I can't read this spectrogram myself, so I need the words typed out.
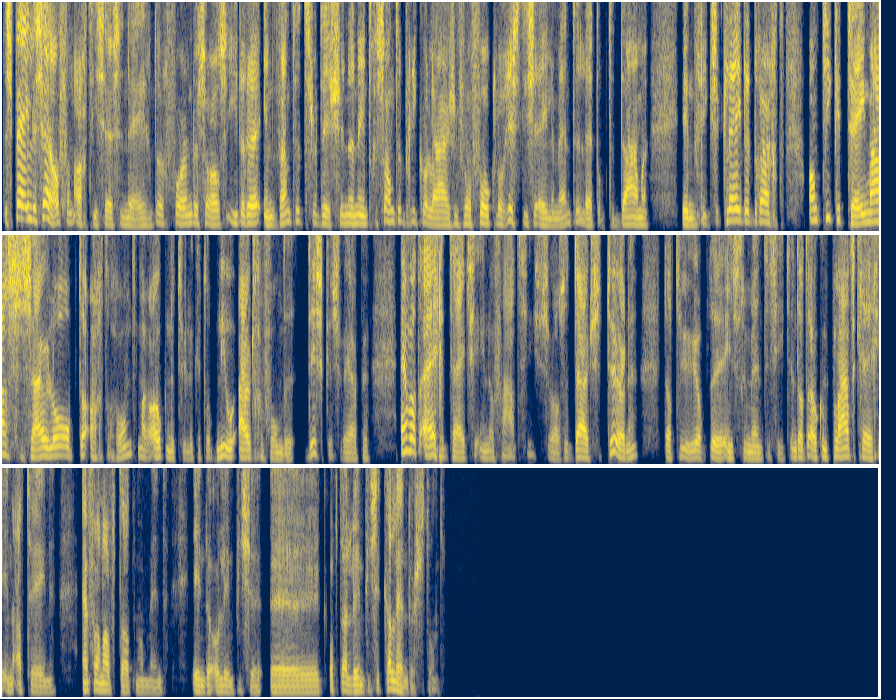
De Spelen zelf van 1896 vormden zoals iedere invented tradition een interessante bricolage van folkloristische elementen, let op de dame in Griekse klederdracht, antieke thema's, zuilen op de achtergrond, maar ook natuurlijk het opnieuw uitgevonden discuswerpen en wat eigentijdse innovaties, zoals het Duitse turnen, dat u op de instrumenten ziet en dat ook een plaats kreeg in Athene en vanaf dat moment in de Olympische, uh, op de Olympische kalender stond.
